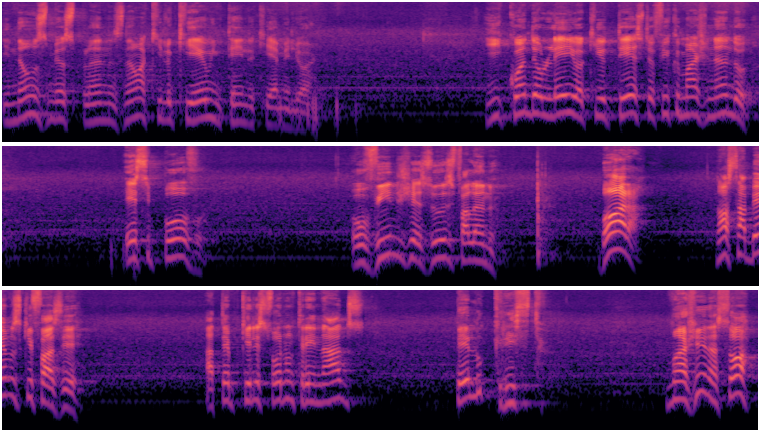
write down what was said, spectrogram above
e não os meus planos, não aquilo que eu entendo que é melhor. E quando eu leio aqui o texto, eu fico imaginando esse povo ouvindo Jesus e falando: Bora, nós sabemos o que fazer. Até porque eles foram treinados pelo Cristo. Imagina só.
